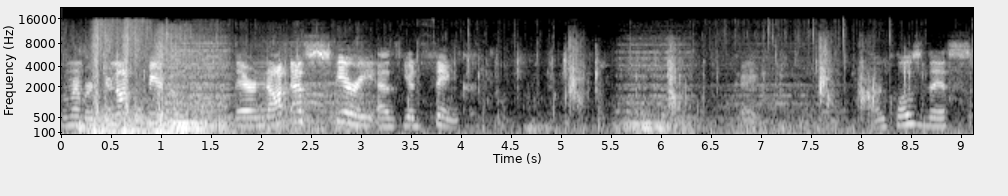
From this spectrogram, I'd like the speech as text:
Remember, do not fear them. They're not as scary as you'd think. Okay. Unclose this.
